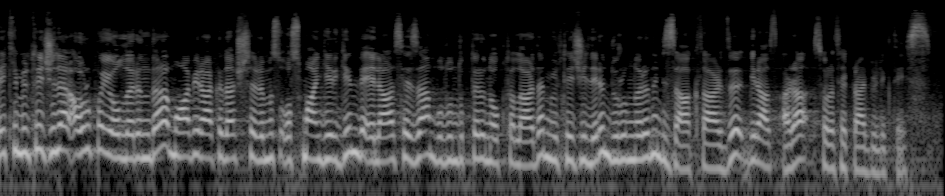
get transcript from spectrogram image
Peki mülteciler Avrupa yollarında muhabir arkadaşlarımız Osman Girgin ve Ela Sezen bulundukları noktalarda mültecilerin durumlarını bize aktardı. Biraz ara sonra tekrar birlikteyiz.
